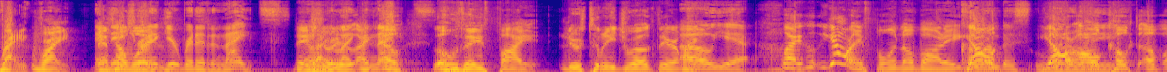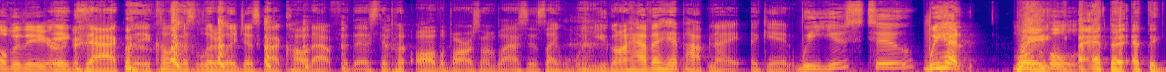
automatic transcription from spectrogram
right, right. and That's they how trying it to get rid of the nights. They don't sure like like, the oh, nights. oh, they fight. There's too many drugs there. I'm like, oh yeah, like y'all ain't fooling nobody. Columbus y'all, y'all are all literally- coked up over there. exactly. Columbus literally just got called out for this. They put all the bars on blast. It's like when you gonna have a hip hop night again? We used to. We had Wait, multiple. at the at the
